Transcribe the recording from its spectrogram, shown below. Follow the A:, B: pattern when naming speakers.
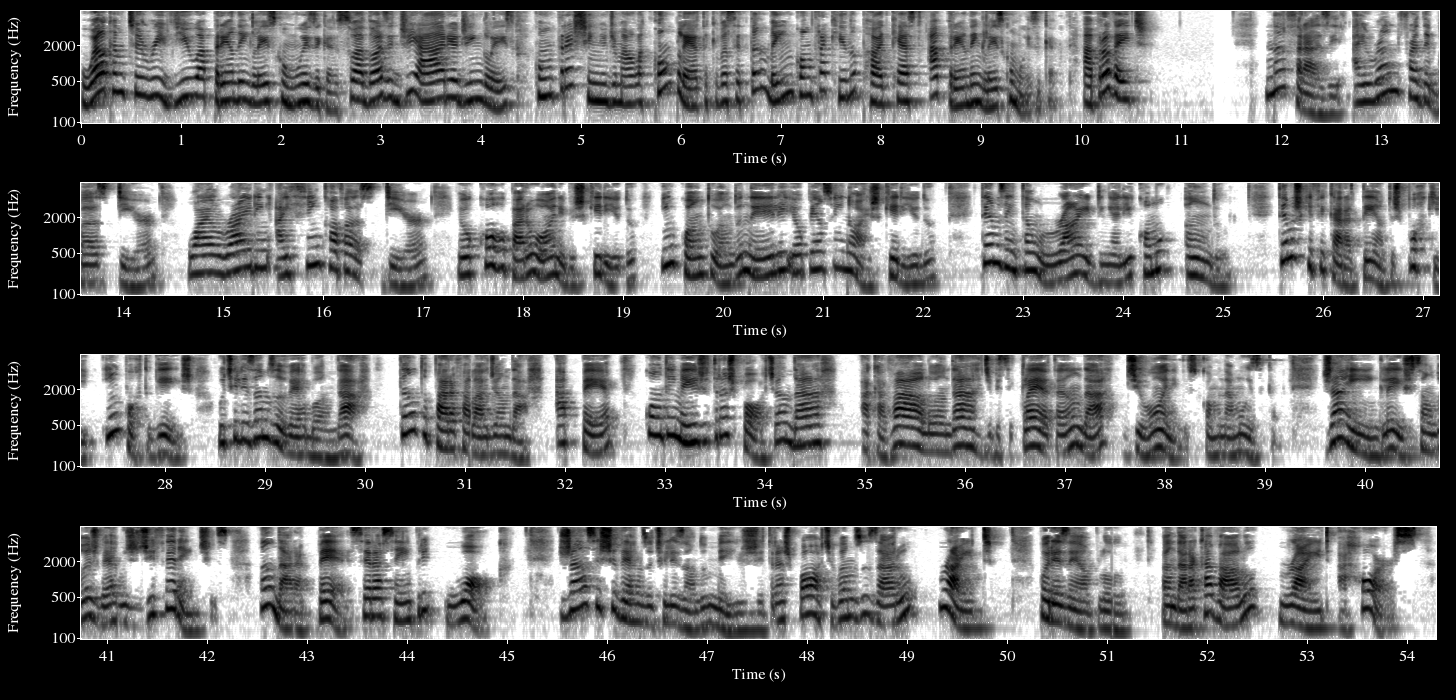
A: Welcome to Review Aprenda Inglês com Música, sua dose diária de inglês, com um trechinho de uma aula completa que você também encontra aqui no podcast Aprenda Inglês com Música. Aproveite!
B: Na frase I run for the bus, dear, while riding I think of us, dear, eu corro para o ônibus, querido, enquanto ando nele eu penso em nós, querido. Temos então riding ali como ando. Temos que ficar atentos porque, em português, utilizamos o verbo andar tanto para falar de andar a pé quanto em meios de transporte, andar a cavalo, andar de bicicleta, andar de ônibus, como na música. Já em inglês, são dois verbos diferentes. Andar a pé será sempre walk. Já se estivermos utilizando meios de transporte, vamos usar o ride. Por exemplo, andar a cavalo, ride a horse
